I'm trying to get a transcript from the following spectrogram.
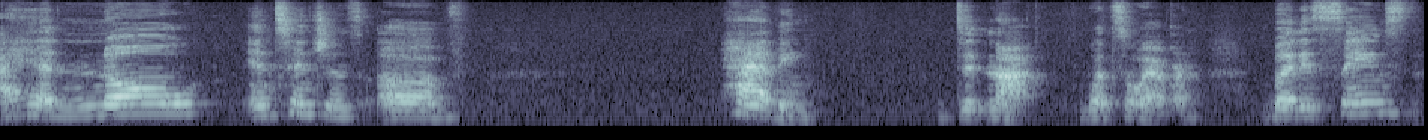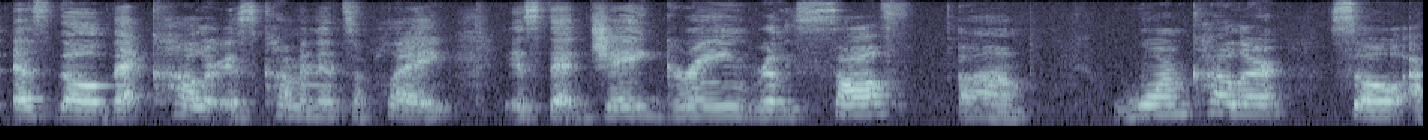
I had no intentions of having did not whatsoever but it seems as though that color is coming into play it's that jade green really soft um, warm color so I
